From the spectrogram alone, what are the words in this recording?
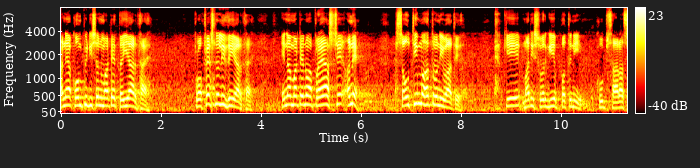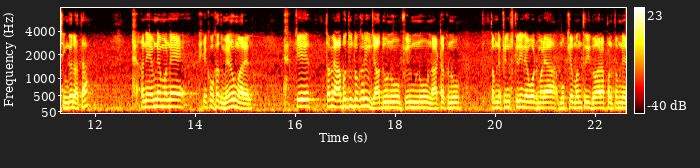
અને આ કોમ્પિટિશન માટે તૈયાર થાય પ્રોફેશનલી તૈયાર થાય. એના માટેનો આ પ્રયાસ છે અને સૌથી મહત્ત્વની વાત એ કે મારી સ્વર્ગીય પત્ની ખૂબ સારા સિંગર હતા. અને એમને મને એક વખત મેણું મારેલ કે તમે આ બધું તો કર્યું, જાદુનું, ફિલ્મનું, નાટકનું. તમને ફિલ્મ સ્ક્રીન એવોર્ડ મળ્યા, મુખ્યમંત્રી દ્વારા પણ તમને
